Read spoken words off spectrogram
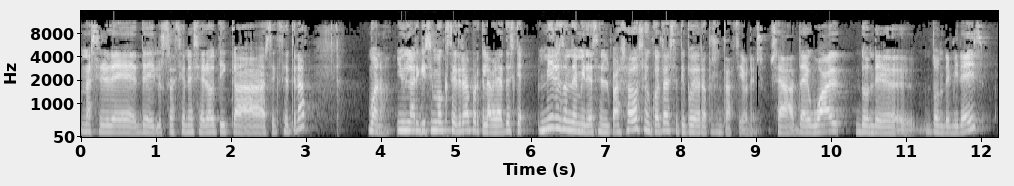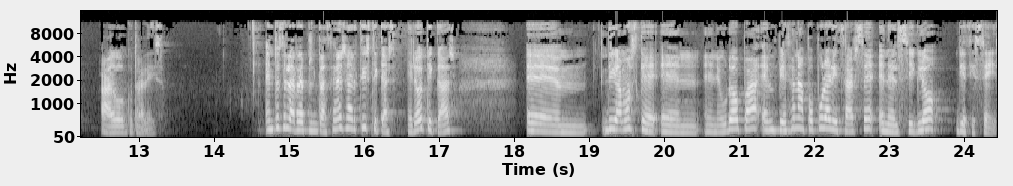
una serie de, de, ilustraciones eróticas, etcétera. Bueno, y un larguísimo etcétera, porque la verdad es que mires donde mires en el pasado se encuentra este tipo de representaciones. O sea, da igual donde, donde miréis, algo encontraréis. Entonces las representaciones artísticas eróticas, eh, digamos que en, en, Europa empiezan a popularizarse en el siglo XVI,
